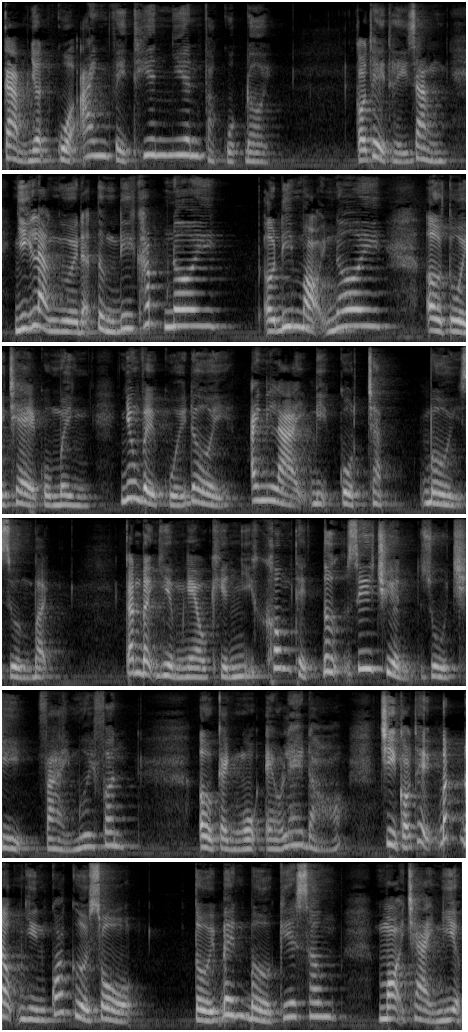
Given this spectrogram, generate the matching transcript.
cảm nhận của anh về thiên nhiên và cuộc đời. Có thể thấy rằng Nhĩ là người đã từng đi khắp nơi, ở đi mọi nơi, ở tuổi trẻ của mình, nhưng về cuối đời anh lại bị cột chặt bởi giường bệnh. Căn bệnh hiểm nghèo khiến Nhĩ không thể tự di chuyển dù chỉ vài mươi phân. Ở cảnh ngộ éo le đó, chỉ có thể bất động nhìn qua cửa sổ tới bên bờ kia sông. Mọi trải nghiệm,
